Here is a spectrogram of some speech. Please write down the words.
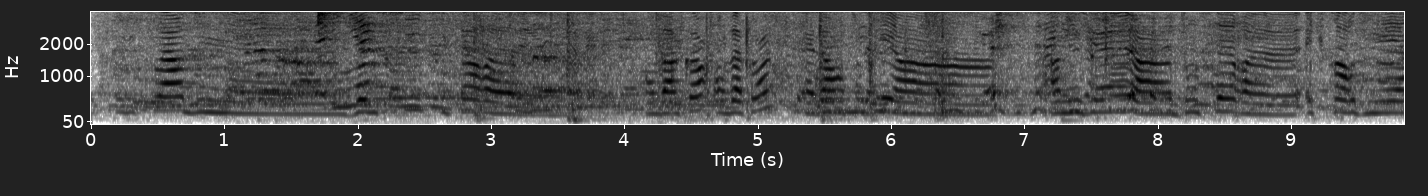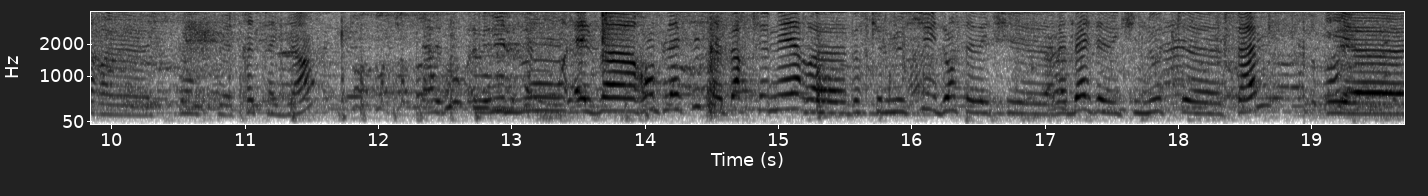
C'est l'histoire d'une euh, jeune fille qui part en, vacances. Elle va rencontrer un, monsieur, un danseur extraordinaire qui danse très très bien. elle va remplacer sa partenaire parce que le monsieur il danse avec, à la base avec une autre femme. Et euh,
